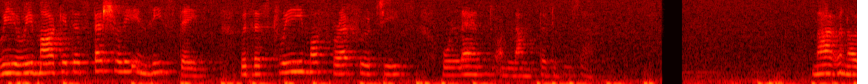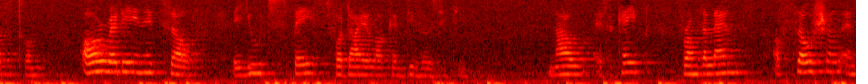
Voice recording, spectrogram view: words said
We remark it especially in these days with the stream of refugees who land on Lampedusa. Mare Nostrum, already in itself a huge space for dialogue and diversity. Now escape from the lands of social and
